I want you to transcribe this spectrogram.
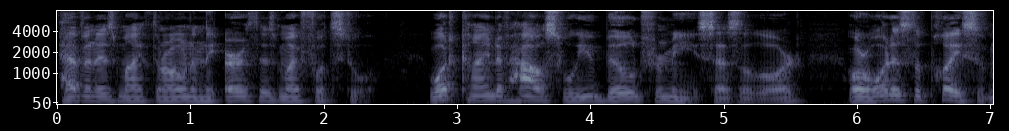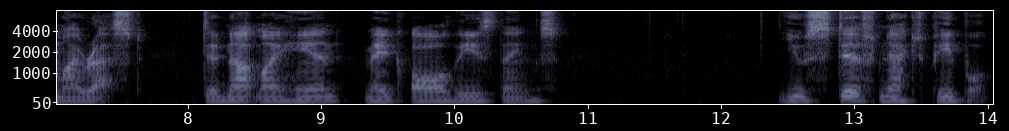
Heaven is my throne, and the earth is my footstool. What kind of house will you build for me, says the Lord? Or what is the place of my rest? Did not my hand make all these things? You stiff necked people,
